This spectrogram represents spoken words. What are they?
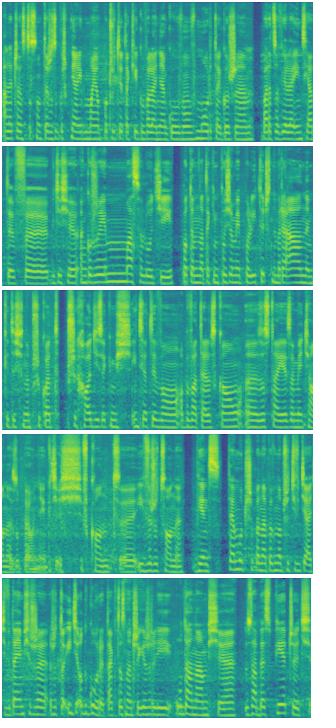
ale często są też zgorzkniali, bo mają poczucie takiego walenia głową w mur, tego, że bardzo wiele inicjatyw, e, gdzie się angażuje masę ludzi, potem na takim poziomie politycznym, realnym, kiedy się na przykład przychodzi z jakimś inicjatywą obywatelską, e, zostaje zamiecione zupełnie gdzieś w kąt i wyrzucone. Więc temu trzeba na pewno przeciwdziałać. Wydaje mi się, że, że to idzie od góry, tak? To znaczy, jeżeli uda nam się zabezpieczyć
